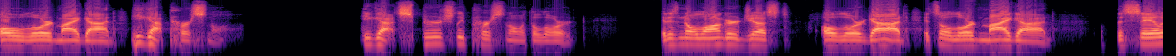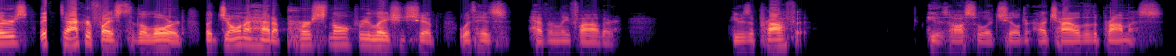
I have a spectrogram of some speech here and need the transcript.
Oh Lord, my God. He got personal. He got spiritually personal with the Lord. It is no longer just, O Lord God. It's, O Lord my God. The sailors, they sacrificed to the Lord, but Jonah had a personal relationship with his heavenly father. He was a prophet. He was also a, children, a child of the promise.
